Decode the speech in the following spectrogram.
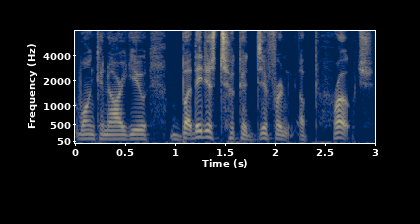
one can argue, but they just took a different approach.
